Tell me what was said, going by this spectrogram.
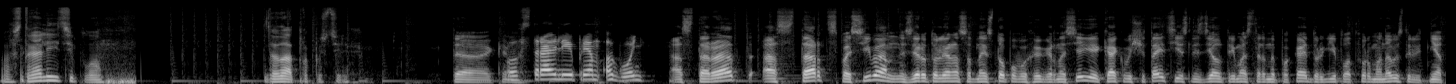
В Австралии тепло. Донат пропустили. Так. В Австралии прям огонь. Астарат, Астарт, спасибо. Zero Tolerance одна из топовых игр на Sega. Как вы считаете, если сделать ремастер на ПК и другие платформы, она выстрелит? Нет.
